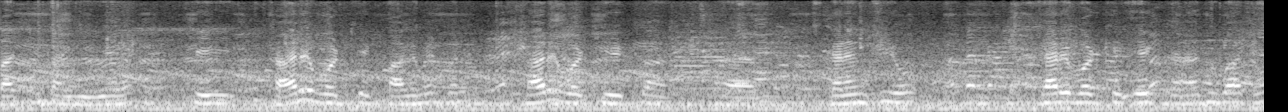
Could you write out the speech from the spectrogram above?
बातचीत आई हुई है कि सारे वर्ल्ड की एक पार्लियामेंट बने, सारे वर्ल्ड की एक करेंसी हो, सारे वर्ल्ड की एक तराजूबात हो,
